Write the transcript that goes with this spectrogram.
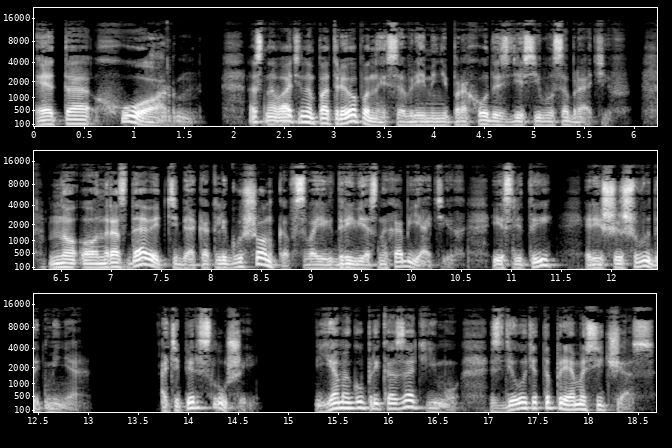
Это Хорн, основательно потрепанный со времени прохода здесь его собратьев. Но он раздавит тебя, как лягушонка, в своих древесных объятиях, если ты решишь выдать меня. А теперь слушай. Я могу приказать ему сделать это прямо сейчас.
